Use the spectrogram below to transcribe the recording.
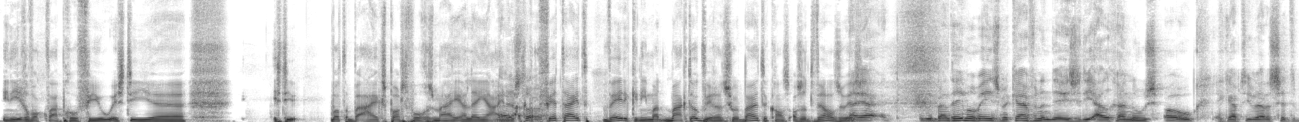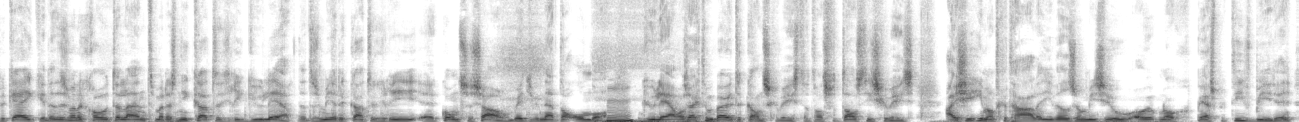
in ieder geval qua profiel is die, uh, is die wat bij Ajax past volgens mij. Alleen ja, in de fitheid weet ik het niet. Maar het maakt ook weer een soort buitenkans als het wel zo is. Nou ja, je bent helemaal eens met Kevin in deze. Die El Ghanous ook. Ik heb die wel eens zitten bekijken. Dat is wel een groot talent. Maar dat is niet categorie Gulair. Dat is meer de categorie uh, Concessao. Een beetje net daaronder. Mm Gulair was echt een buitenkans geweest. Dat was fantastisch geweest. Als je iemand gaat halen. Je wil zo'n Missie ook nog perspectief bieden.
